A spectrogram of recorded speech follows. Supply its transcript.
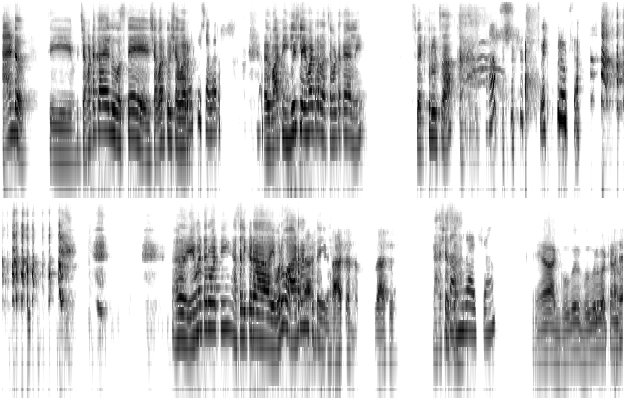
And చెమటకాయలు వస్తే షవర్ టు షవర్. షవర్ వాటిని ఇంగ్లీష్లో ఏమంటారు ఆ చెమటకాయల్ని? స్వెట్ ఫ్రూట్సా? స్వెట్ ఫ్రూట్స్? ఏమంటారు వాటిని? అసలు ఇక్కడ ఎవరు వాడరు అనుకుంటా ఇక్కడ? ర్యాష్ అంటారు. Rashes rashes sun rash yeah Google Google కొట్టండి. అంటే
